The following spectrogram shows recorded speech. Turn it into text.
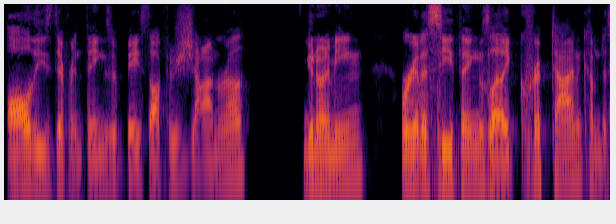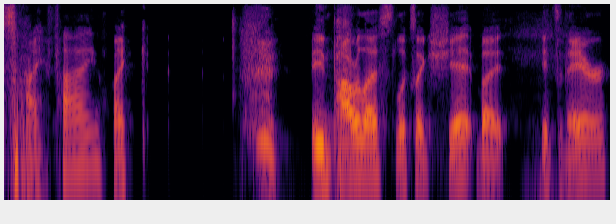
all these different things are based off of genre? You know what I mean? We're gonna see things like Krypton come to sci-fi. Like in Powerless looks like shit, but it's there.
